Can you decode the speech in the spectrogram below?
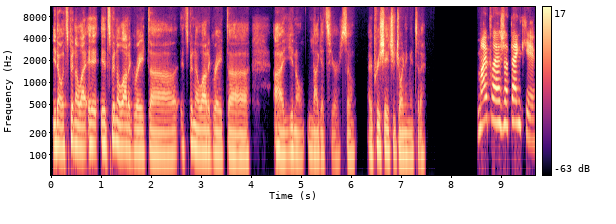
you know, it's been a lot. It, has been a lot of great. uh It's been a lot of great. uh uh You know, nuggets here. So I appreciate you joining me today. My pleasure. Thank you.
